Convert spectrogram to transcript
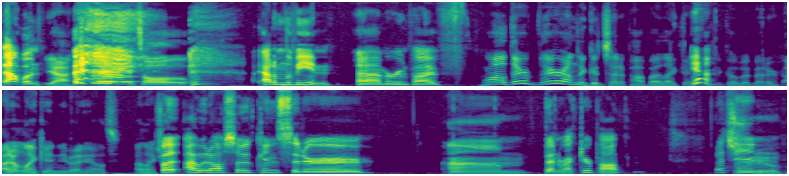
that one. Yeah, it's all. Adam Levine, uh, Maroon Five. Well, they're they're on the good side of pop. I like their Yeah. music a little bit better. I don't like anybody else. I like. But I would also consider um, Ben Rector pop, that's and true.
